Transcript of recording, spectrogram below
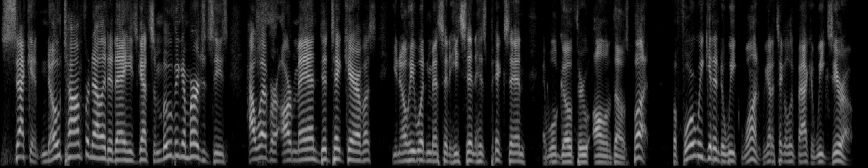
Second, no Tom Fornelli today. He's got some moving emergencies. However, our man did take care of us. You know he wouldn't miss it. He sent his picks in, and we'll go through all of those. But before we get into Week One, we got to take a look back at Week Zero.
